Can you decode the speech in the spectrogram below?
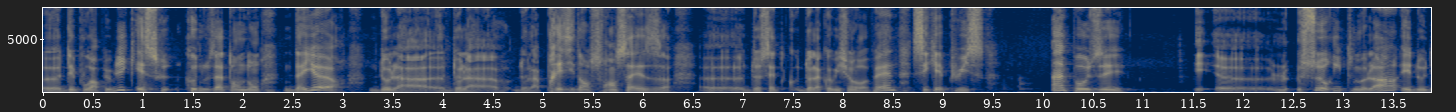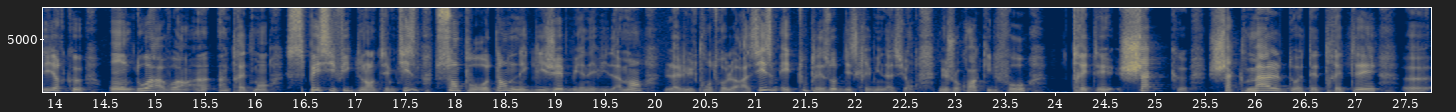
euh, des pouvoirs publics, et ce que nous attendons d'ailleurs de la, de, la, de la présidence française euh, de, cette, de la Commission européenne, c'est qu'elle puisse imposer et, euh, ce rythme-là est de dire que on doit avoir un, traitement spécifique de l'antisémitisme sans pour autant négliger, bien évidemment, la lutte contre le racisme et toutes les autres discriminations. Mais je crois qu'il faut traiter chaque, mal doit être traité euh,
